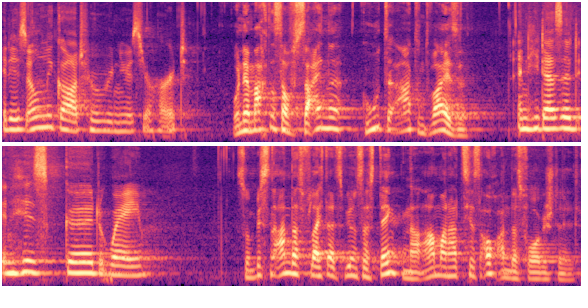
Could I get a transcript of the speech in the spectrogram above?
It is only God who renews your heart. Und er macht es auf seine gute Art und Weise. And He does it in His good way. So ein bisschen anders vielleicht, als wir uns das denken. Na, Aman hat sich das auch anders vorgestellt.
